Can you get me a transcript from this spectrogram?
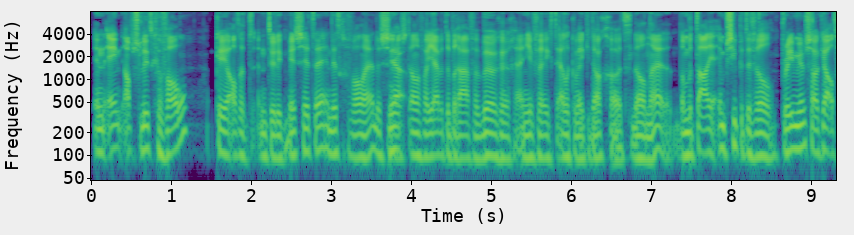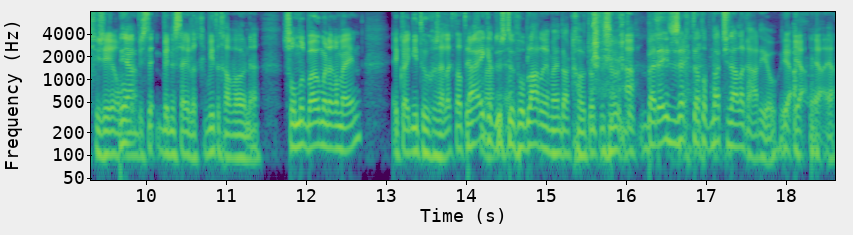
in één absoluut geval kun je altijd natuurlijk miszitten in dit geval. Hè? Dus ja. stel van jij bent de brave burger en je veegt elke week je dag groot. Dan, hè, dan betaal je in principe te veel premium. Zou ik je adviseren om ja. in binnenstedelijk gebied te gaan wonen. Zonder bomen eromheen. Ik weet niet hoe gezellig dat is. Ja, ik heb dus te veel bladeren in mijn dakgoot. Dat is, ja. Bij deze zeg ik dat op nationale radio. Ja. Ja, ja, ja,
